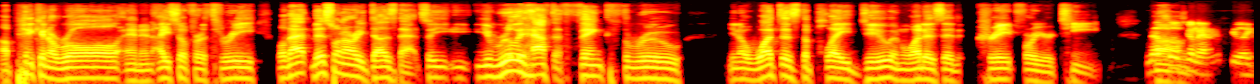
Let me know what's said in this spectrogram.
a pick and a roll and an ISO for three, well, that this one already does that. So you you really have to think through, you know, what does the play do and what does it create for your team. And that's what I was Um, gonna ask you. Like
